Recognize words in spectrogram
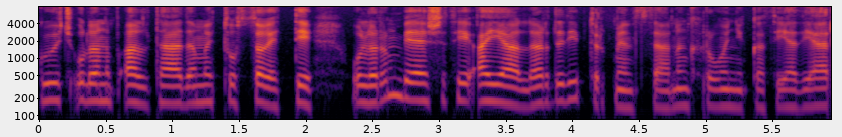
güýç ulanyp alty adamy tussag etdi. Olaryň bäşisi aýallardy diýip Türkmenistanyň Hronikasy ýazýar.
